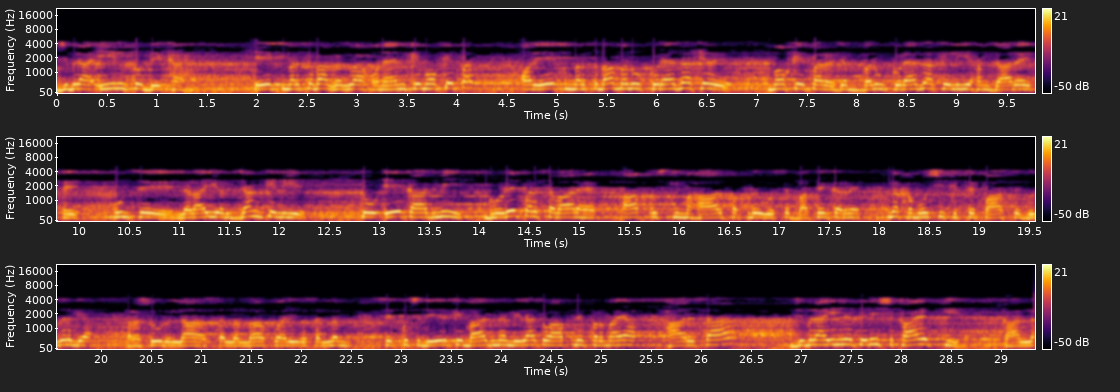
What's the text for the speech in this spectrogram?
جبرائیل کو دیکھا ہے۔ ایک مرتبہ غزوہ حنین کے موقع پر اور ایک مرتبہ بنو قریضہ کے موقع پر جب بنو قریضہ کے لیے ہم جا رہے تھے، ان سے لڑائی اور جنگ کے لیے، تو ایک آدمی گھوڑے پر سوار ہے، آپ اس کی مہار پکڑے ہوئے سے باتیں کر رہے ہیں۔ میں خاموشی کس سے پاس سے گزر گیا۔ رسول اللہ صلی اللہ علیہ وسلم سے کچھ دیر کے بعد میں ملا تو آپ نے فرمایا، حارثہ جبرائیل نے تیری شکایت کی ہے۔ کہا، اللہ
